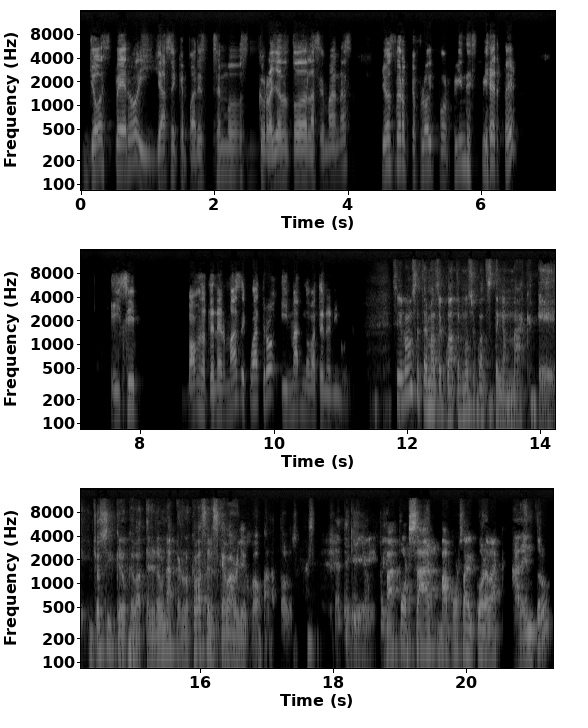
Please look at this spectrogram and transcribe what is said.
Yo espero, y ya sé que parecemos rayados todas las semanas, yo espero que Floyd por fin despierte y sí, vamos a tener más de cuatro y Mac no va a tener ninguna. Sí, vamos a tener más de cuatro. No sé cuántos tenga Mac. Eh, yo sí creo que va a tener una, pero lo que va a hacer es que va a abrir el juego para todos los demás. Fíjate que yo Eh, va a forzar, va a forzar el quarterback adentro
